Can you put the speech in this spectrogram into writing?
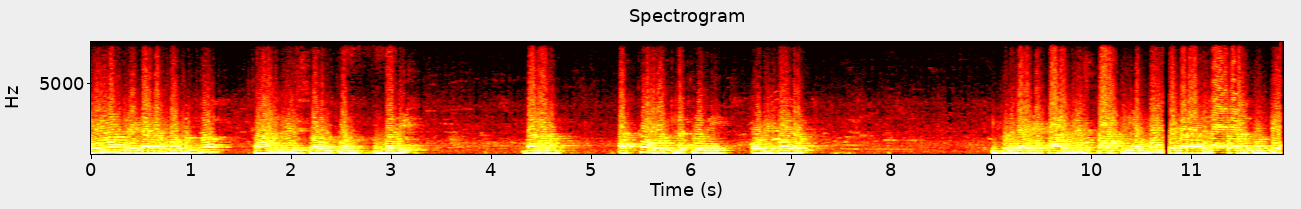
రేవంత్ రెడ్డి అన్న ప్రభుత్వం కాంగ్రెస్ ప్రభుత్వం ఉన్నది మనం తక్కువ ఓట్లతోని ఓడిపోయడం ఇప్పుడు కనుక కాంగ్రెస్ పార్టీ ఎమ్మెల్యే మరి అధికారాలకు ఉంటే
